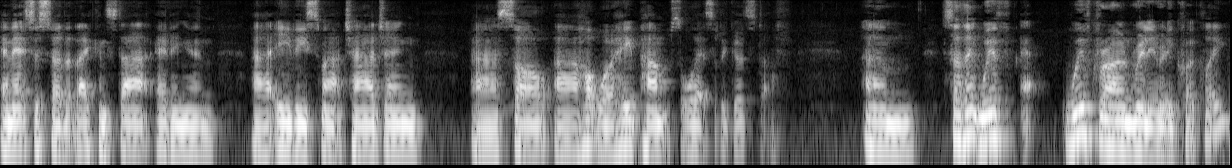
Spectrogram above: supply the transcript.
And that's just so that they can start adding in uh, EV smart charging, uh, sol, uh, hot water heat pumps, all that sort of good stuff. Um, so I think we've we've grown really really quickly.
